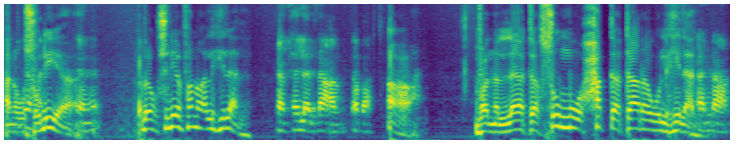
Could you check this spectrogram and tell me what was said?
anakusudia eh. labda kusudia mfano Al hilal naam, taba. Ah. Mfano la tasumu hatta tarau alhilal. Ah, naam.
